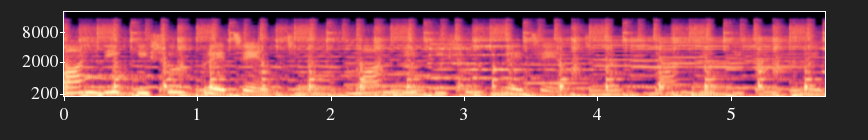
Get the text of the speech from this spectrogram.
Mandi Kishore present. Mandi Kishore present. Mandi Kishore present.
